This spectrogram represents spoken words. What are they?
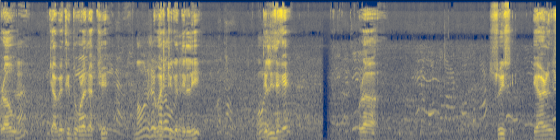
ওরাও হ্যাঁ? যাবে কিন্তু ওরা যাচ্ছে ডোমেস্টিকে দিল্লি। দিল্লি থেকে ওরা সুইস এয়ারলাইন্স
